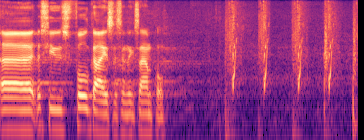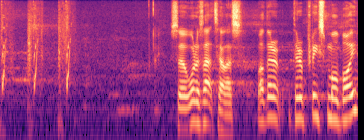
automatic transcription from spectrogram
uh, let's use Fall Guys as an example. So what does that tell us? Well, they're, they're a pretty small boy.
